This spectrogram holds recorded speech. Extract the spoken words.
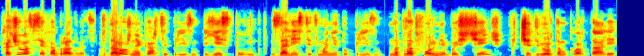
Хочу вас всех обрадовать. В дорожной карте призм есть пункт «Залистить монету призм» на платформе BestChange в четвертом квартале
